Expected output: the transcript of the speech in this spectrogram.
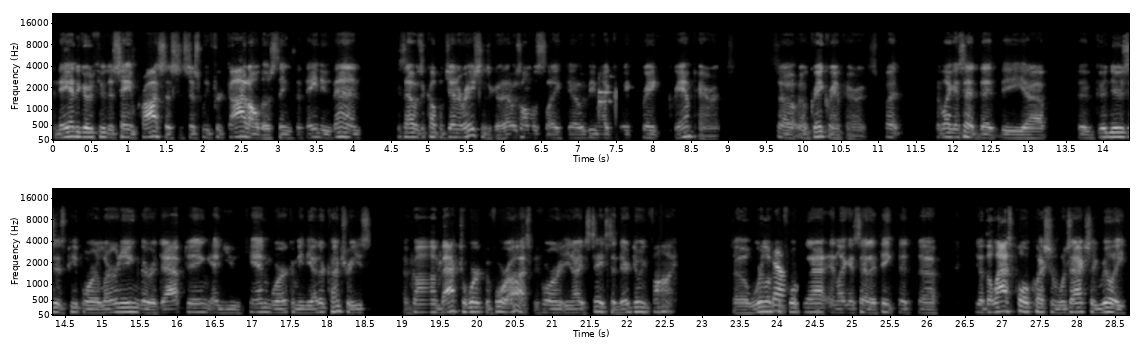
and they had to go through the same process. It's just we forgot all those things that they knew then because that was a couple generations ago. That was almost like uh, it would be my great great grandparents, so uh, great grandparents. But but like I said, that the uh, the good news is people are learning, they're adapting, and you can work. I mean, the other countries have gone back to work before us, before the United States, and they're doing fine. So we're looking Yeah. forward to that. And like I said, I think that uh, you know the last poll question was actually really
